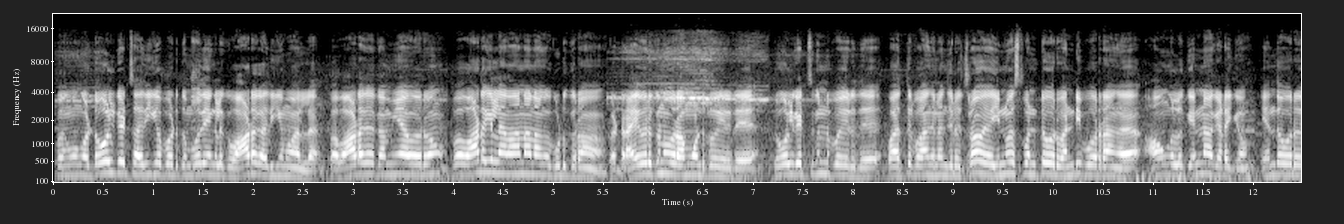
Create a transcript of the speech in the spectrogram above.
இப்போ உங்கள் டோல்கேட்ஸ் அதிகப்படுத்தும் போது எங்களுக்கு வாடகை அதிகமாக இல்லை. இப்போ வாடகை கம்மியாக வரும். இப்போ வாடகையில் தானே நாங்கள் கொடுக்குறோம். இப்போ டிரைவருக்குன்னு ஒரு அமௌண்ட் போயிடுது டோல்கேட்ஸுக்குன்னு போயிடுது பத்து பதினஞ்சு லட்ச ரூபா இன்வெஸ்ட் பண்ணிட்டு ஒரு வண்டி போடுறாங்க. அவங்களுக்கு என்ன கிடைக்கும்? எந்த ஒரு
